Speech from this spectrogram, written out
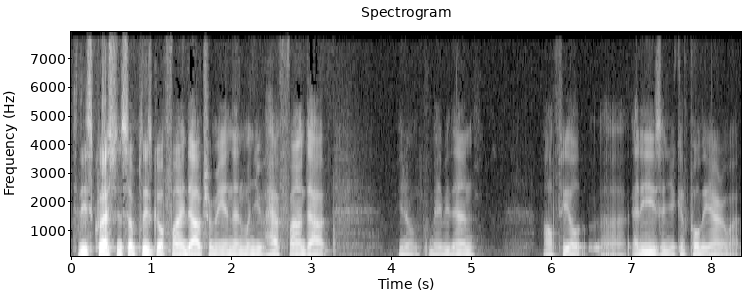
to these questions, so please go find out for me. And then when you have found out, you know, maybe then I'll feel uh, at ease and you can pull the arrow out.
